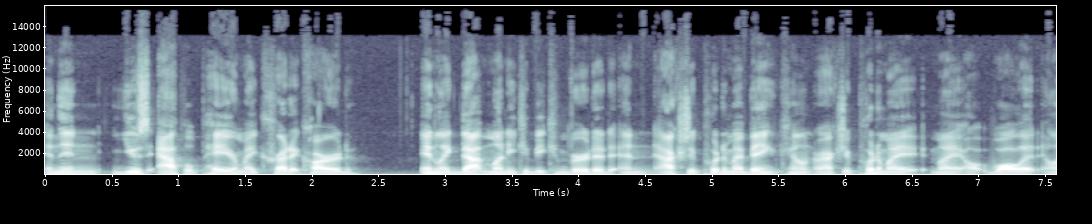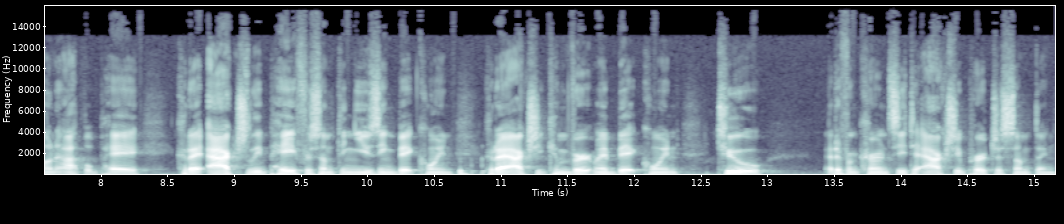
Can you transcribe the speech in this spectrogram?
and then use Apple Pay or my credit card and like that money could be converted and actually put in my bank account or actually put in my my uh, wallet on Apple Pay. Could I actually pay for something using Bitcoin? Could I actually convert my Bitcoin to a different currency to actually purchase something?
